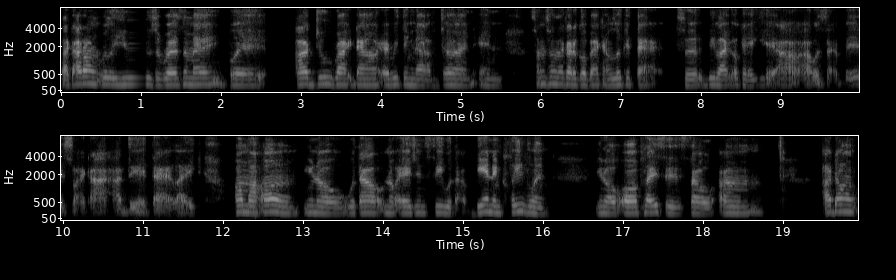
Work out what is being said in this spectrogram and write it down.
like I don't really use a resume, but I do write down everything that I've done. And sometimes I got to go back and look at that to be like, okay, yeah, I, I was that bitch. Like I, I did that like on my own, you know, without no agency, without being in Cleveland, you know, all places. So um I don't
